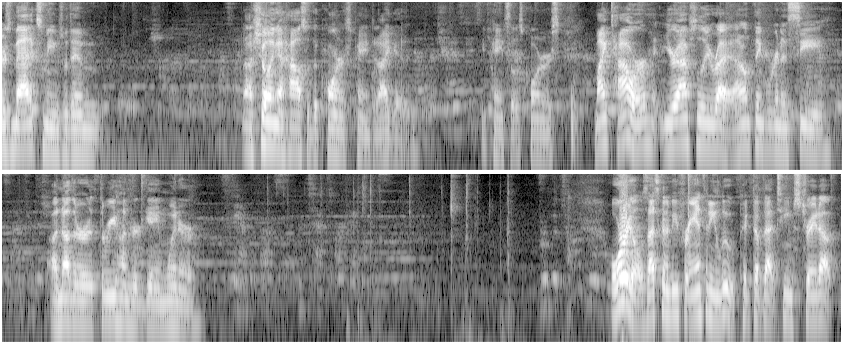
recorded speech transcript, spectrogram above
There's Maddux memes with him uh, showing a house with the corners painted. I get it. He paints those corners. Mike Tower, you're absolutely right. I don't think we're going to see another 300 game winner. Orioles, that's going to be for Anthony Lou. Picked up that team straight up.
